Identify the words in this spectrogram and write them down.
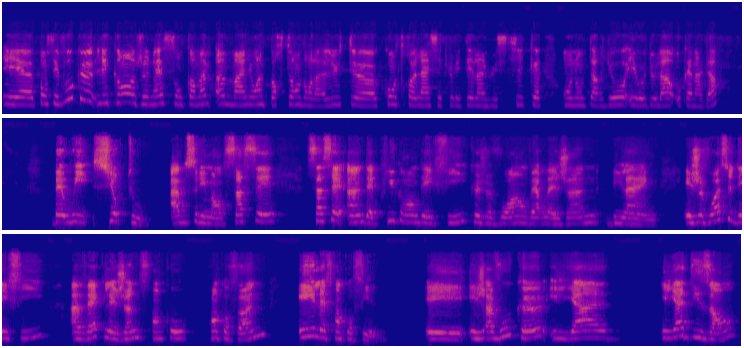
Et euh, pensez-vous que les camps jeunesse sont quand même un maillon important dans la lutte euh, contre l'insécurité linguistique en Ontario et au-delà au Canada? Ben oui, surtout, absolument. Ça, c'est, ça, c'est un des plus grands défis que je vois envers les jeunes bilingues. Et je vois ce défi avec les jeunes franco francophones et les francophiles. Et, j'avoue qu'il y a, il y a dix ans,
